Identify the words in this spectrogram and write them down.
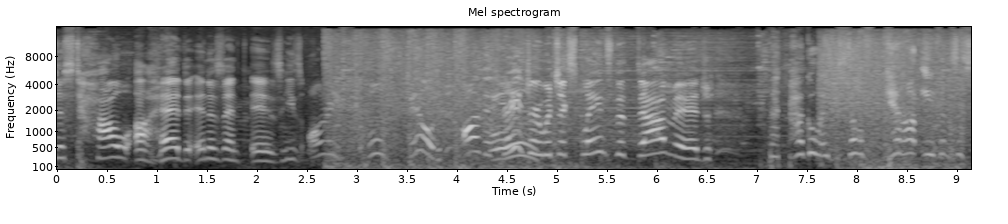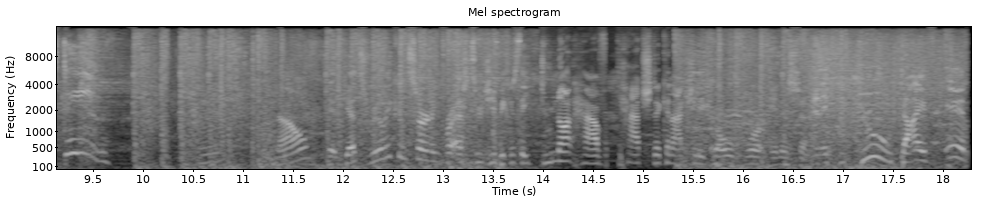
just how ahead Innocent is. He's already full build on this Oh. Granger, which explains the damage that Pago himself cannot even sustain. Now, it gets really concerning for S2G because they do not have catch that can actually go for Innocent. And if you do dive in,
